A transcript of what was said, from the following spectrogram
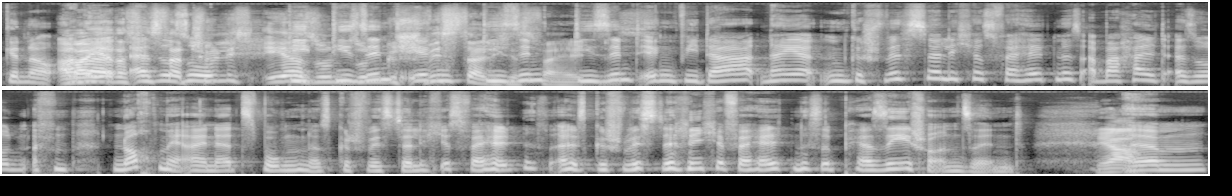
genau. Aber, ja, das also ist natürlich eher die, so, die so ein geschwisterliches die sind, Verhältnis. Die sind irgendwie da, naja, ein geschwisterliches Verhältnis, aber halt, also noch mehr ein erzwungenes geschwisterliches Verhältnis, als geschwisterliche Verhältnisse per se schon sind. ja. Ähm,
